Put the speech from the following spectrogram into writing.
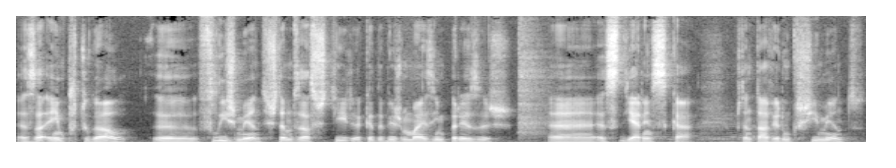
As, em Portugal, uh, felizmente, estamos a assistir a cada vez mais empresas uh, a sediarem-se cá. Portanto, está a haver um crescimento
